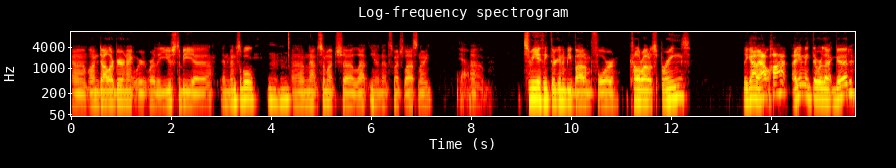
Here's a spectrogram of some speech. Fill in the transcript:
um, on Dollar Beer Night, where, where they used to be uh, invincible. Mhm. Um, not so much, uh, la- you know, not so much last night. Yeah. Um, to me, I think they're going to be bottom four. Colorado Springs, they got out hot. I didn't think they were that good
